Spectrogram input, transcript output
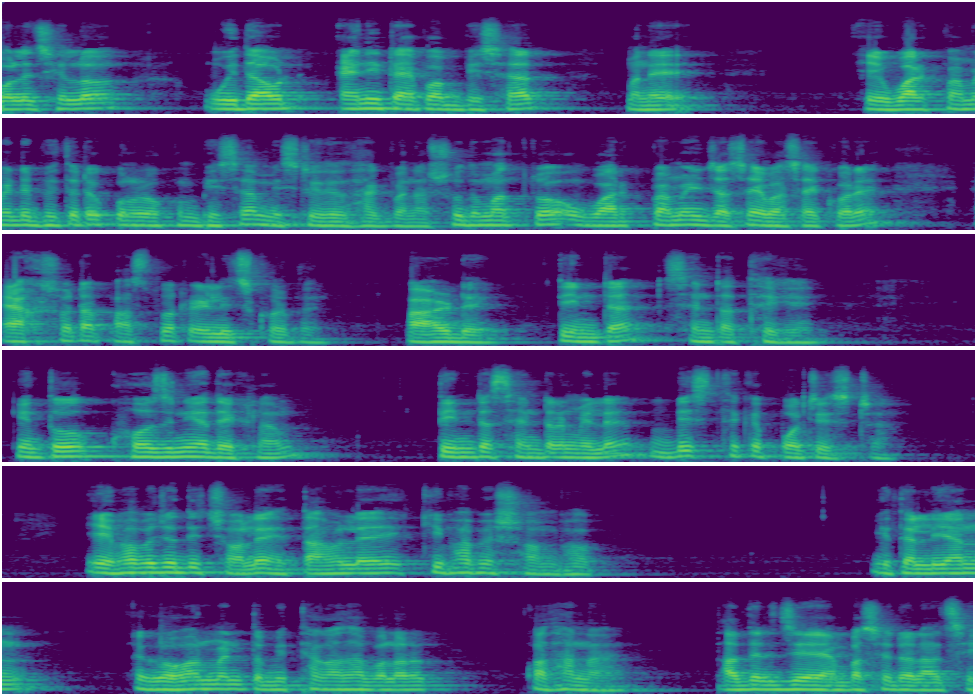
বলেছিল উইদাউট এনি টাইপ অফ ভিসার মানে এই ওয়ার্ক পারমিটের ভিতরে কোনো রকম ভিসা মিশ্রিত থাকবে না। শুধুমাত্র ওয়ার্ক পারমিট যাচাই বাছাই করে একশোটা পাসপোর্ট রিলিজ করবে পার ডে তিনটা সেন্টার থেকে। কিন্তু খোঁজ নিয়ে দেখলাম, তিনটা সেন্টার মিলে বিশ থেকে পঁচিশটা। এভাবে যদি চলে, তাহলে কীভাবে সম্ভব? ইতালিয়ান গভর্নমেন্ট তো মিথ্যা কথা বলার কথা না। তাদের যে অ্যাম্বাসেডর আছে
